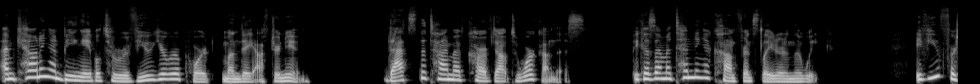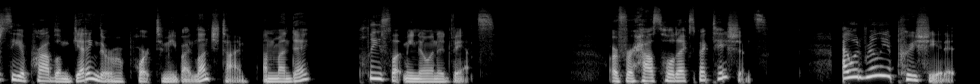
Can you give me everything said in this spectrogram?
I'm counting on being able to review your report Monday afternoon. That's the time I've carved out to work on this, because I'm attending a conference later in the week. If you foresee a problem getting the report to me by lunchtime on Monday, please let me know in advance. Or for household expectations, I would really appreciate it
